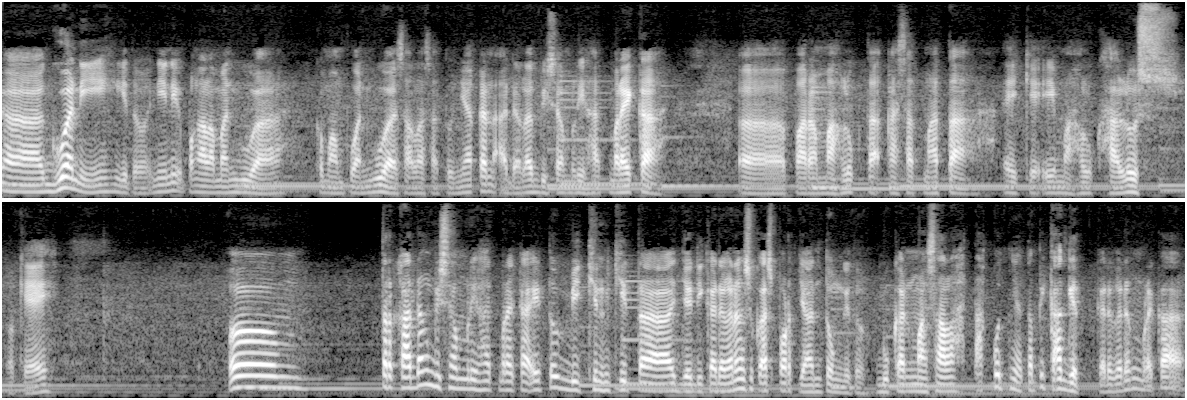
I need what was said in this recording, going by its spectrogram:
uh, gua nih gitu. Ini ini pengalaman gua kemampuan gue salah satunya kan adalah bisa melihat mereka. Uh, para makhluk tak kasat mata aka makhluk halus oke? Okay? um, terkadang bisa melihat mereka itu bikin kita jadi kadang-kadang suka sport jantung gitu. Bukan masalah takutnya tapi kaget. Kadang-kadang mereka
